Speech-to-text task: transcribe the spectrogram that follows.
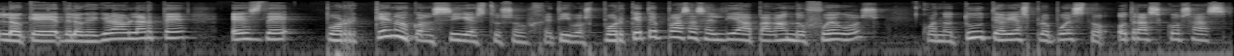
lo que, de lo que quiero hablarte es de por qué no consigues tus objetivos, por qué te pasas el día apagando fuegos cuando tú te habías propuesto otras cosas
